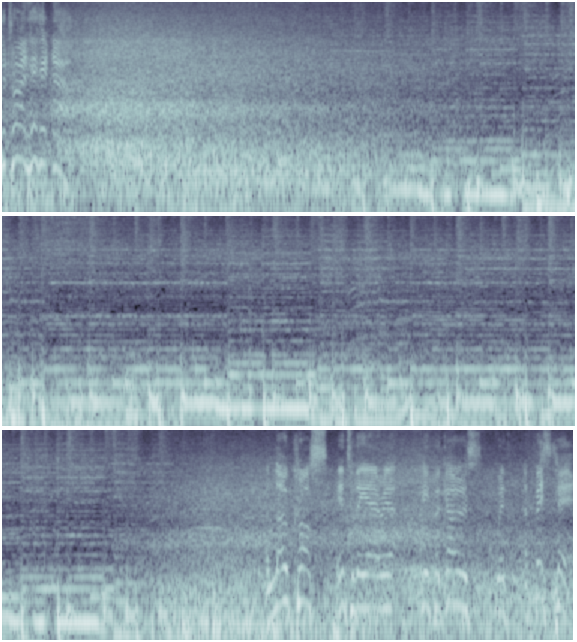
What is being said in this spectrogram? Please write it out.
To try and hit it now. A low cross into the area. Keeper goes with a fist here.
